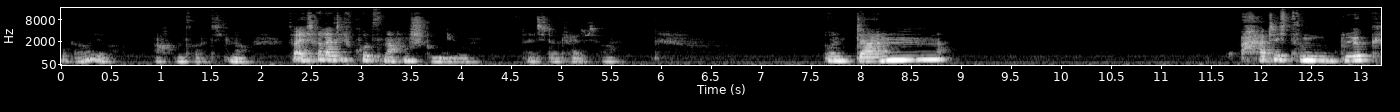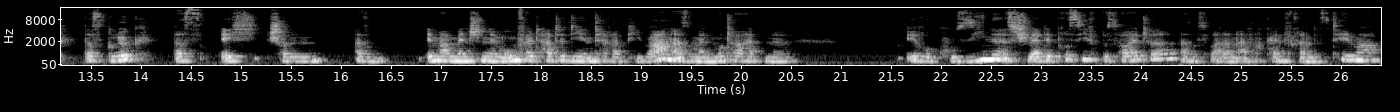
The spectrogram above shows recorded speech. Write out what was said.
Oder? Ja. 28, genau. Das war eigentlich relativ kurz nach dem Studium, als ich dann fertig war. Und dann hatte ich zum Glück das Glück, dass ich schon, also immer Menschen im Umfeld hatte, die in Therapie waren. Also meine Mutter hat eine, ihre Cousine ist schwer depressiv bis heute. Also es war dann einfach kein fremdes Thema.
